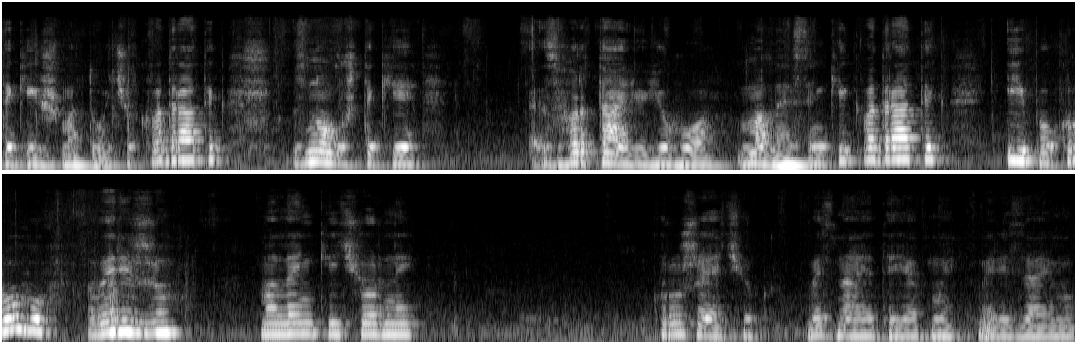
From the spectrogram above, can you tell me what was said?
такий шматочок, квадратик. Знову ж таки, згортаю його в малесенький квадратик і по кругу виріжу маленький чорний кружечок. Ви знаєте, як ми вирізаємо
